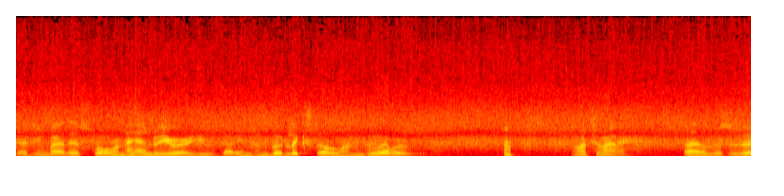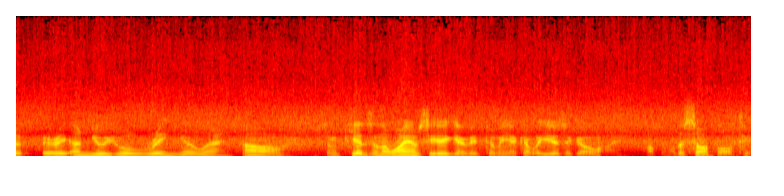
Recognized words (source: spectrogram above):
Judging by this swollen hand of yours, you got in some good licks, though, and whoever. What's the matter? Well, this is a very unusual ring you're wearing. Oh, some kids in the YMCA gave it to me a couple of years ago. I helped them with a softball team.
